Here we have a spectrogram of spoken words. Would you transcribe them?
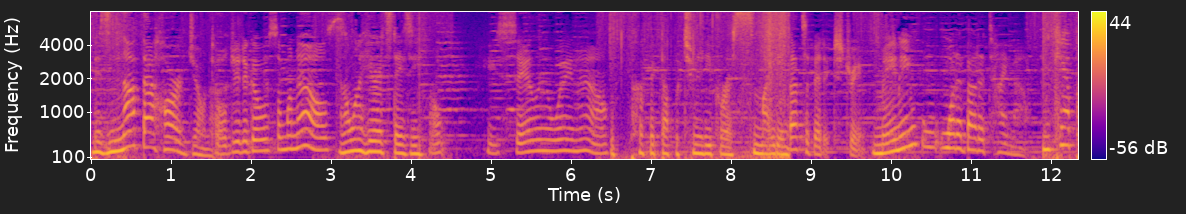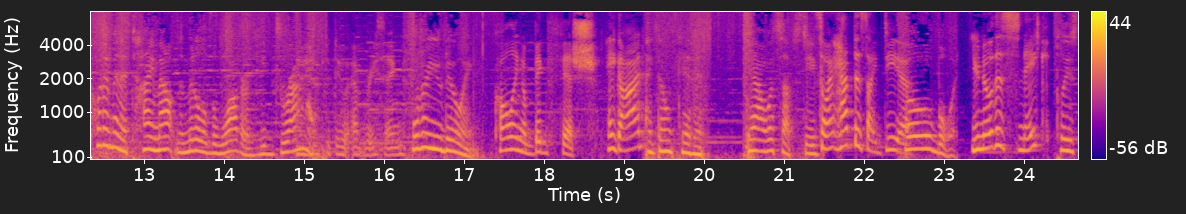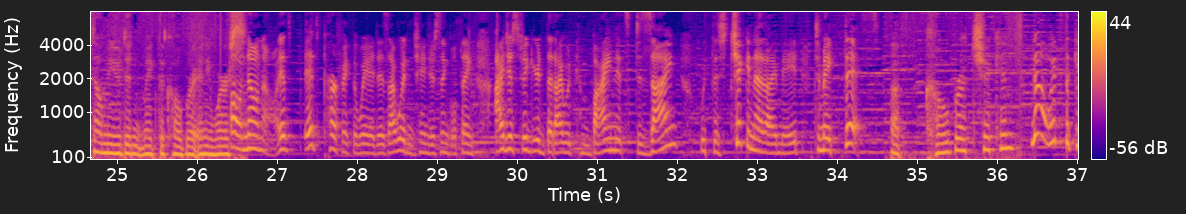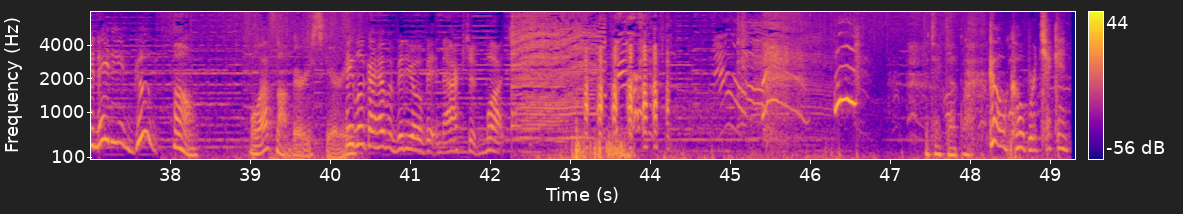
It is not that hard, Jonah. Told you to go with someone else. I don't want to hear it, Stacy. Oh, he's sailing away now. The Perfect opportunity for a smiting. That's a bit extreme. Maiming? What about a timeout? You can't put him in a timeout in the middle of the water. He'd I drown. have to do everything. What are you doing? Calling a big fish. Hey, God. I don't get it. Yeah, what's up, Steve? So I had this idea. Oh boy. You know this snake? Please tell me you didn't make the cobra any worse. Oh no, no, it's it's perfect the way it is. I wouldn't change a single thing. I just figured that I would combine its design with this chicken that I made to make this. A cobra chicken? No, it's the Canadian goose. Oh. Well, that's not very scary. Hey, look, I have a video of it in action. Watch. I take that back. Go, Cobra Chicken.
